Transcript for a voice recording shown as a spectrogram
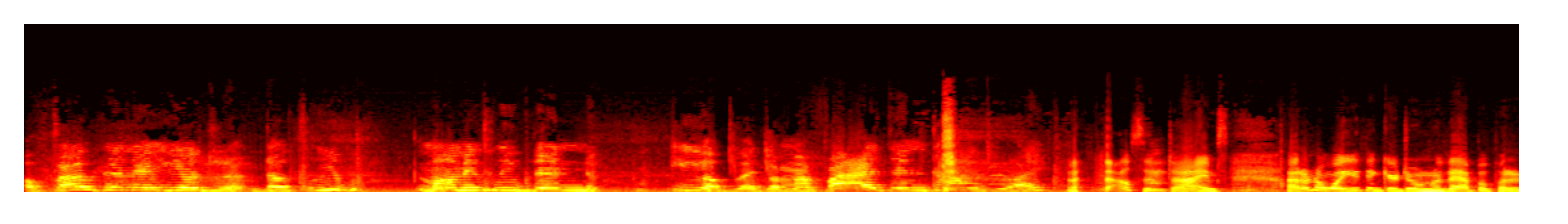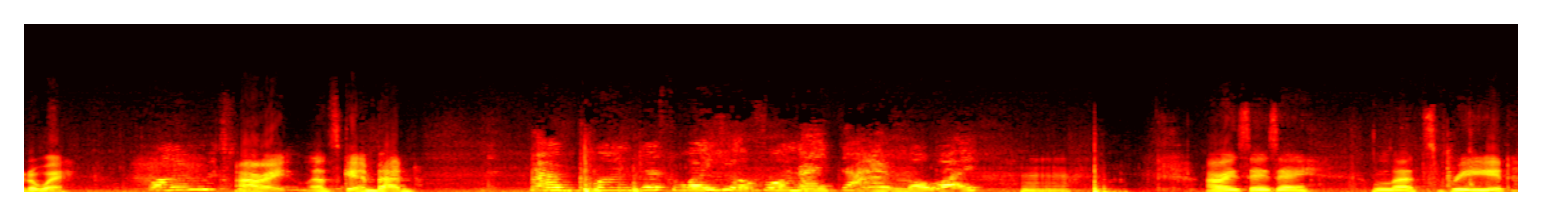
a thousand years the sleep, mommy sleep in your bedroom a thousand times, right? A thousand times. I don't know what you think you're doing with that, but put it away. All right, let's get in bed. I'm putting this right here for night time, alright? Mm-mm. All right, Zay Zay. Let's read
